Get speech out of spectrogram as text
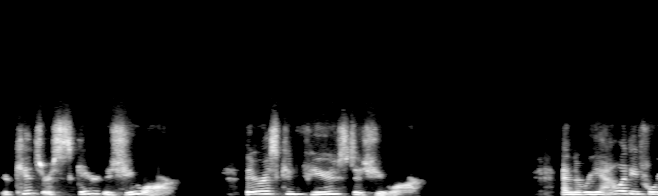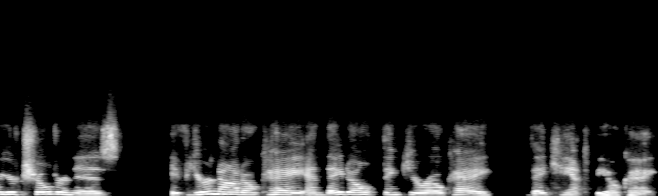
your kids are as scared as you are. They're as confused as you are. And the reality for your children is if you're not okay and they don't think you're okay, they can't be okay.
